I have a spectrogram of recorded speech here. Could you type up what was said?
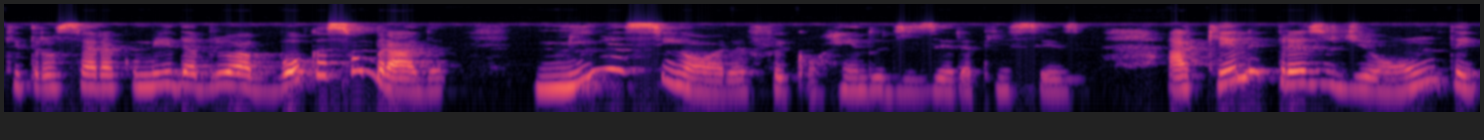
que trouxera a comida, abriu a boca assombrada minha senhora, foi correndo dizer à princesa, aquele preso de ontem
